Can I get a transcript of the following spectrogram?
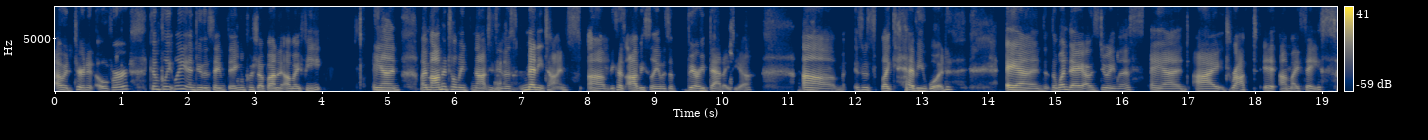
i would turn it over completely and do the same thing and push up on it on my feet and my mom had told me not to do this many times um, because obviously it was a very bad idea. Um it was like heavy wood. And the one day i was doing this and i dropped it on my face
